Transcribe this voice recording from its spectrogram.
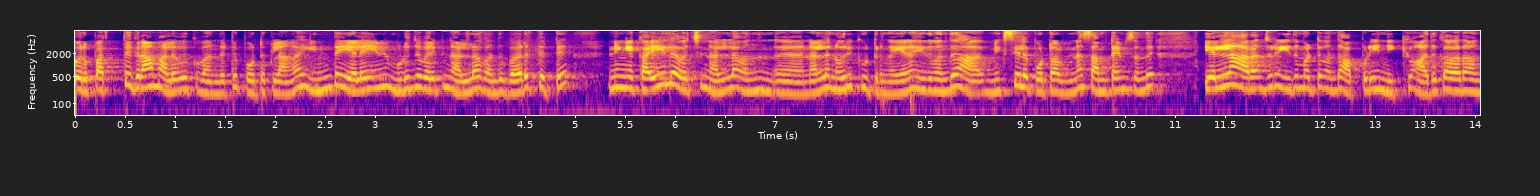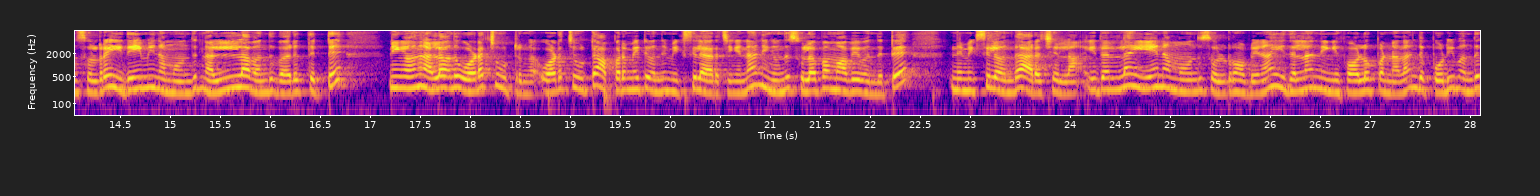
ஒரு பத்து கிராம் அளவுக்கு வந்துட்டு போட்டுக்கலாங்க. இந்த இலையுமே முடிஞ்ச வரைக்கும் நல்லா வந்து வறுத்துட்டு நீங்கள் கையில் வச்சு நல்லா வந்து நல்லா நொறுக்கி விட்ருங்க ஏன்னா இது வந்து மிக்சியில் போட்டோம் அப்படின்னா சம்டைம்ஸ் வந்து எல்லாம் அரைஞ்சிரும் இது மட்டும் வந்து அப்படியே நிற்கும் அதுக்காக தான் வந்து சொல்கிறேன் இதையுமே நம்ம வந்து நல்லா வந்து வறுத்துட்டு நீங்கள் வந்து நல்லா வந்து உடச்சி விட்ருங்க உடச்சி விட்டு அப்புறமேட்டு வந்து மிக்சியில் அரைச்சிங்கன்னா நீங்கள் வந்து சுலபமாகவே வந்துட்டு இந்த மிக்சியில் வந்து அரைச்சிடலாம். இதெல்லாம் ஏன் நம்ம வந்து சொல்கிறோம் அப்படின்னா இதெல்லாம் நீங்கள் ஃபாலோ பண்ணால் தான் இந்த பொடி வந்து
